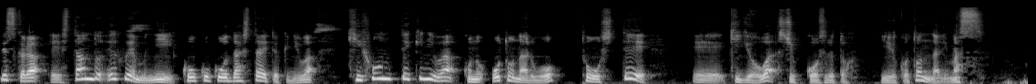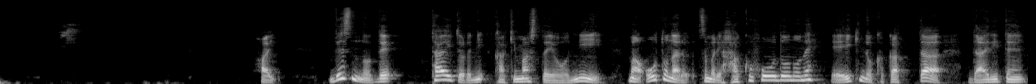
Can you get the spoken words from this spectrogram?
ですから、スタンド FM に広告を出したいときには、基本的にはこのオトナルを通して、えー企業は出向するということになります。はい。ですので、タイトルに書きましたように、まあ、オトナル、つまり博報堂のね、息のかかった代理店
